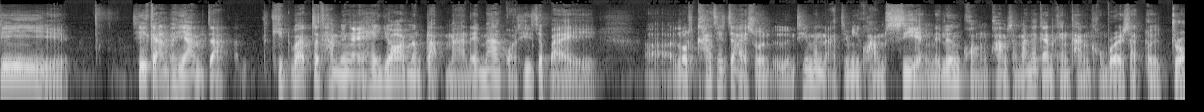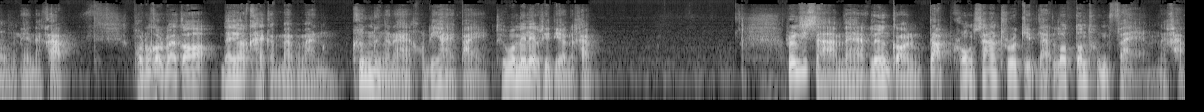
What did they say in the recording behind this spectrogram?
ที่ที่การพยายามจะคิดว่าจะทำยังไงให้ยอดมันกลับมาได้มากกว่าที่จะไปลดค่าใช้จ่ายส่วนอื่น ที่มันอาจจะมีความเสี่ยงในเรื่องของความสามารถในการแข่งขันของบริษัทโดยตรงเนี่ยนะครับ ผลปรากฏว่าก็ได้ยอดขายกลับมาประมาณครึ่งหนึ่งนะฮะของที่หายไป ถือว่าไม่เร็วทีเดียวนะครับ เรื่องที่3นะฮะเรื่องก่อนปรับโครงสร้างธุรกิจและลดต้นทุนแฝงนะครับ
